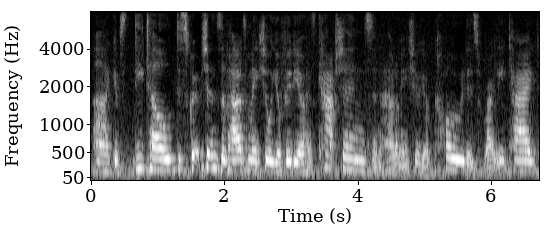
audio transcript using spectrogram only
uh, gives detailed descriptions of how to make sure your video has captions and how to make sure your code is rightly tagged.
